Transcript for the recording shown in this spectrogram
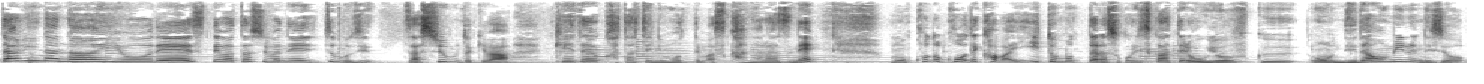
たりな内容です。で、私はね、いつも雑誌読むときは、携帯を片手に持ってます。必ずね。ねもうこのコーデ可愛いと思ったらそこに使ってるお洋服を値段を見るんですよ。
